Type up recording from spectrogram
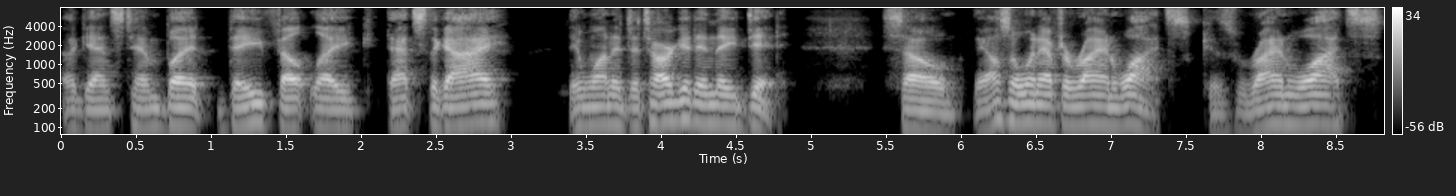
against him, but they felt like that's the guy they wanted to target, and they did. So they also went after Ryan Watts because Ryan Watts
